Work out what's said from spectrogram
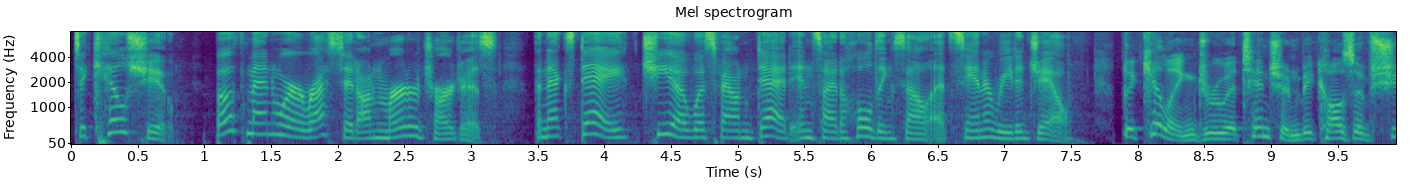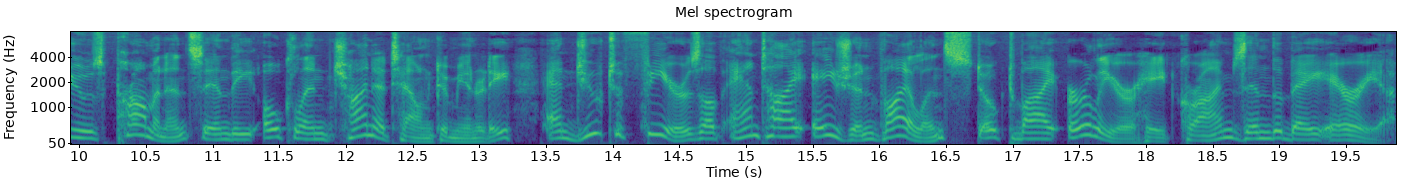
to kill Xu. Both men were arrested on murder charges. The next day, Chia was found dead inside a holding cell at Santa Rita Jail. The killing drew attention because of Xu's prominence in the Oakland Chinatown community and due to fears of anti Asian violence stoked by earlier hate crimes in the Bay Area.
